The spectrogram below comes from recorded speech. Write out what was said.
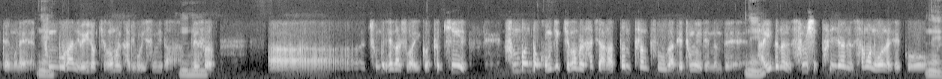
때문에 네. 풍부한 외교적 경험을 가지고 있습니다. 음흠. 그래서 어, 충분히 해갈 수가 있고 특히 한 번도 공직 경험을 하지 않았던 트럼프가 대통령이 됐는데 네. 바이든은 38년 상원 의원을 했고 네.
